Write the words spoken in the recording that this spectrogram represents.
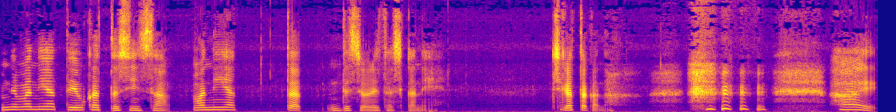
ね、間に合ってよかった、しんさん。間に合ったんですよね、確かね。違ったかな。はい。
